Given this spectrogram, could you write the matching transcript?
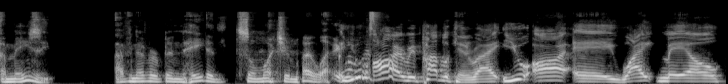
amazing. I've never been hated so much in my life. You are a Republican, right? You are a white male,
